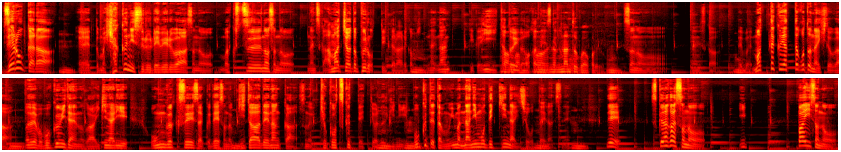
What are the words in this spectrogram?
0から、うん。えーっとまあ、100にするレベルはその、まあ、普通のそのなんですかアマチュアとプロって言ったらあれかもしれない、なんていうかいい例えが分かんないですけど。なんとなくわかる。ようん。その何ですかうん。例えば全くやったことない人が、うん。例えば僕みたいなのがいきなり音楽制作でそのうん。ギターでなんかその曲を作ってって言われた時に、うん。僕って多分今何もできない状態なんですね。うん。で少なからずそのいっぱいその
